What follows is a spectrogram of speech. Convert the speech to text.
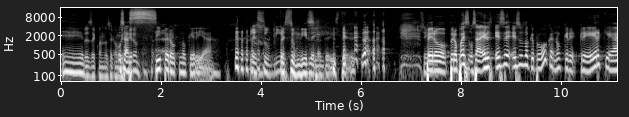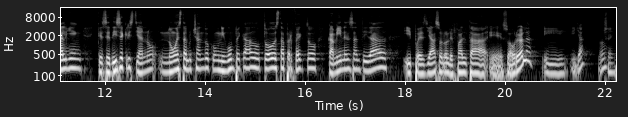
eh, desde cuando se convirtieron. O sea, sí, pero no quería. Presumir. presumir delante de ustedes. Pero, pero pues, o sea, él- ese- eso es lo que provoca, ¿no? Cre- creer que alguien que se dice cristiano no está luchando con ningún pecado, todo está perfecto, camina en santidad y pues ya solo le falta eh, su aureola y, y ya, ¿no? Sí.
